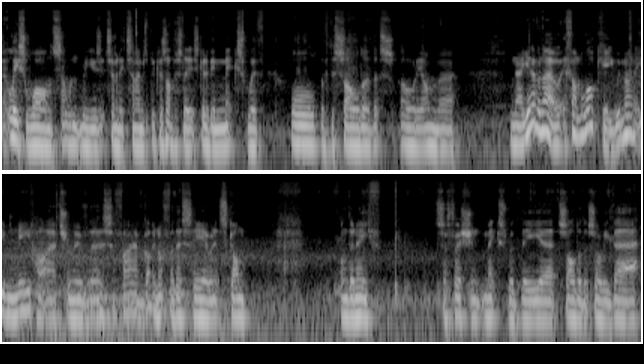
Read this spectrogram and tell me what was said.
at least once. I wouldn't reuse it too many times because obviously it's going to be mixed with all of the solder that's already on there. Now you never know, if I'm lucky we might not even need hot air to remove this. If I have got enough of this here and it's gone underneath sufficient mixed with the uh, solder that's already there,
